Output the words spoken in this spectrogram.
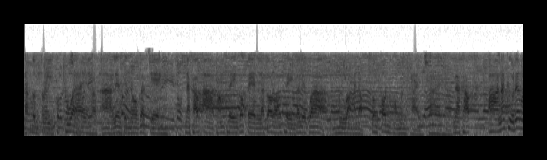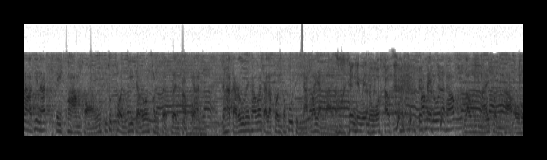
นักดนตรีครบถ้วนใช่ครับอ่าเล่นเป็นโนก็เก่งนะครับอ่าทำเพลงก็เป็นแล้วก็ร้องเพลงก็เรียกว่ามือวางอันดับต้นๆของเมืองไทยใช่ครับนะครับอ่านั่นคือเรื่องราวที่นัดตีความของทุกๆคนที่จะร่วมคอนเสิร์ตเพลินจิตกันนะฮะแต่รู้ไหมครับว่าแต่ละคนก็พูดถึงนัดว่าอย่างไรอันนี้ไม่รู้ครับ ถ้าไม่รู้นะครับ เรามีมาให้ชมครับโอ้โห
